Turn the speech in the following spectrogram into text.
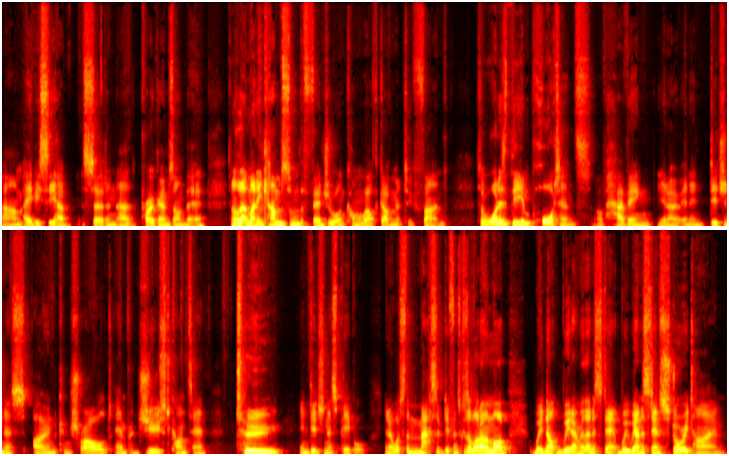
um, abc have certain uh, programs on there and all that money comes from the federal and commonwealth government to fund. So what is the importance of having you know an indigenous owned controlled and produced content to indigenous people? You know what's the massive difference? Because a lot of our mob we're not we don't really understand we, we understand story time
